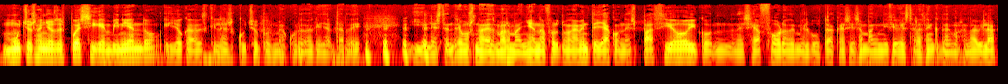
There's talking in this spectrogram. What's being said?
Muchos años después siguen viniendo y yo cada vez que les escucho pues me acuerdo de aquella tarde y les tendremos una vez más mañana, afortunadamente, ya con espacio y con ese aforo de mil butacas y esa magnífica instalación que tenemos en Ávila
